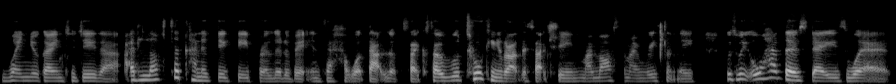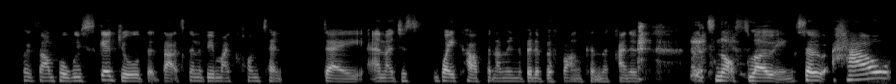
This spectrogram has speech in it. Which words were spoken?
when you're going to do that, I'd love to kind of dig deeper a little bit into how, what that looks like. So we are talking about this actually in my mastermind recently, because we all have those days where, for example, we scheduled that that's going to be my content day and i just wake up and i'm in a bit of a funk and the kind of it's not flowing so how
